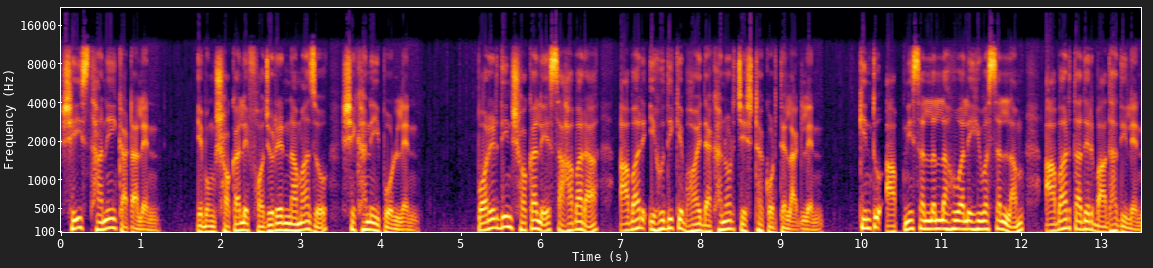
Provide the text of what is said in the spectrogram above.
সেই স্থানেই কাটালেন এবং সকালে ফজরের নামাজও সেখানেই পড়লেন। পরের দিন সকালে সাহাবারা আবার ইহুদিকে ভয় দেখানোর চেষ্টা করতে লাগলেন। কিন্তু আপনি সাল্লাল্লাহু আলহি ওয়াসাল্লাম আবার তাদের বাধা দিলেন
